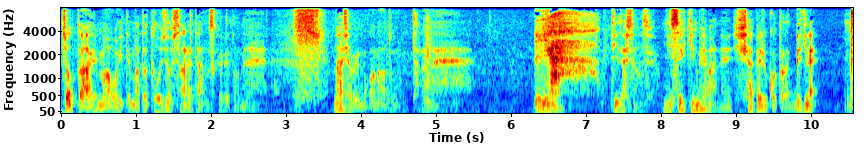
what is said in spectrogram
ちょっと合間を置いてまた登場されたんですけれどね。何喋るのかなと思ったらね「いやー」って言い出したんですよ。2席目はね喋ることができない。あ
